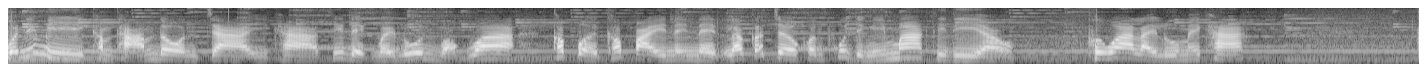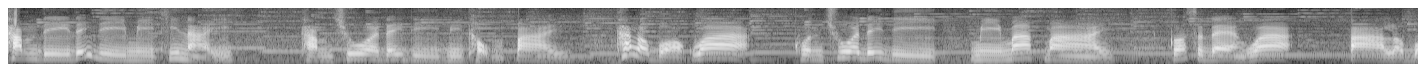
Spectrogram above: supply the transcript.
วันนี้มีคำถามโดนใจค่ะ ที่เด็กวัยรุ่นบอกว่าเขาเปิดเข้าไปในเน็ต แล้วก็เจอคนพูดอย่างนี้มากทีเดียว เพื่อว่าอะไรรู้ไหมคะทำดีได้ดีมีที่ไหนทำชั่วได้ดีมีถมไป ถ้าเราบอกว่าคนชั่วได้ดีมีมากมาย ก็แสดงว่าตาเราบ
